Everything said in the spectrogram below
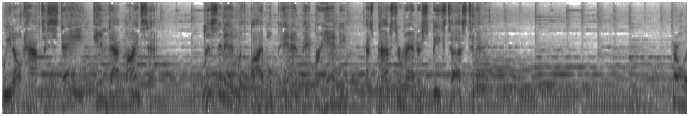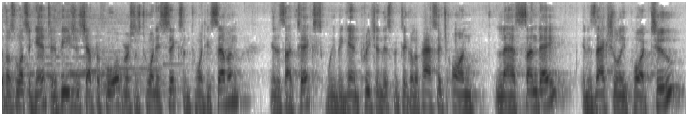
we don't have to stay in that mindset. Listen in with Bible, pen, and paper handy as Pastor Rander speaks to us today. Turn with us once again to Ephesians chapter 4, verses 26 and 27. It is our text. We began preaching this particular passage on last Sunday. It is actually part two,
